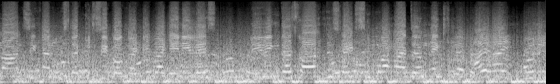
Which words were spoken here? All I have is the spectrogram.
songs కనిపిస్తాయి కృషికి ఒకటి but anyways living the songs like సినిమా మాత్రం నెక్స్ట్ లెవెల్ మూవీ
